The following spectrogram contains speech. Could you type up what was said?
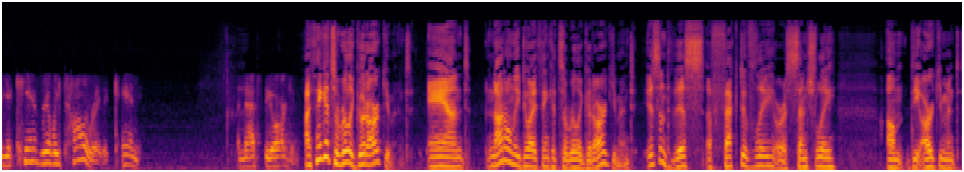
you can't really tolerate it, can you? And that's the argument. I think it's a really good argument. And not only do I think it's a really good argument, isn't this effectively or essentially um, the argument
